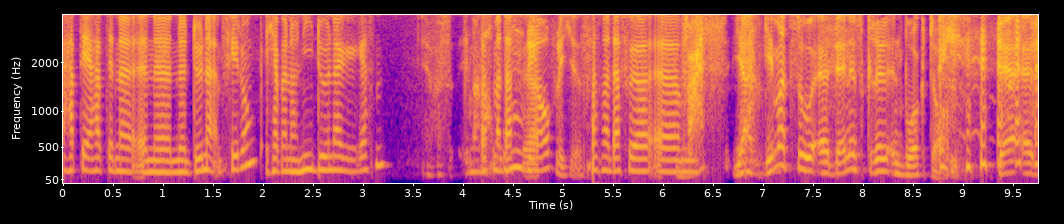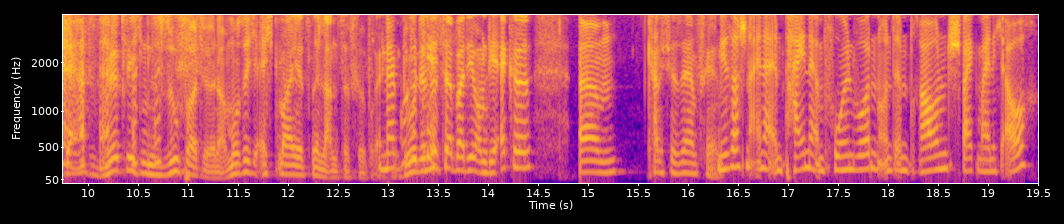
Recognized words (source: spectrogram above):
habt ihr, habt ihr eine, eine, eine Dönerempfehlung? Ich habe ja noch nie Döner gegessen. Ja, was immer Was man dafür, unglaublich ist. Was man dafür, ähm, Was? Ja, geh mal zu äh, Dennis Grill in Burgdorf. Der, äh, der hat wirklich einen super Döner. Muss ich echt mal jetzt eine Lanze für brechen. Na gut, du, das okay. ist ja bei dir um die Ecke. Ähm, kann ich dir sehr empfehlen. Mir ist auch schon einer in Peine empfohlen worden und in Braunschweig meine ich auch.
